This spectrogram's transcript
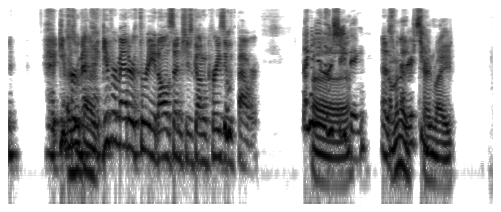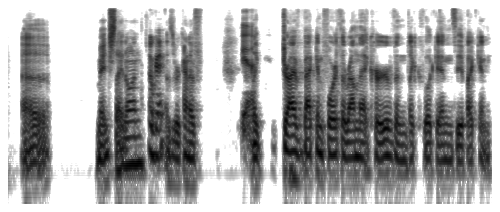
give her we're ma- kind of- give her matter three and all of a sudden she's gone crazy with power I can do those Uh, shaping. That's I'm gonna better too. turn my uh, mage sight on okay as we're kind of Yeah. like drive back and forth around that curve and like look in and see if I can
